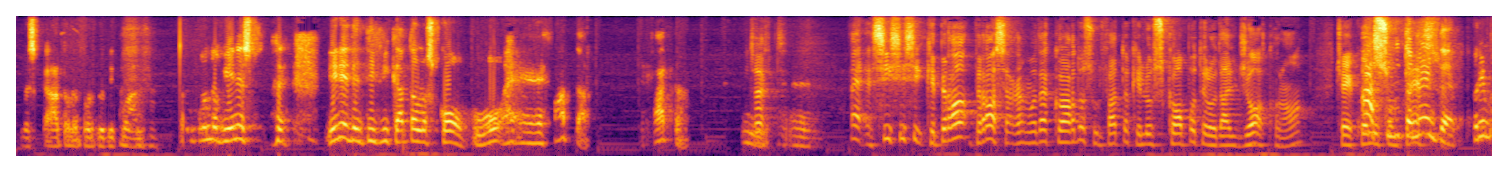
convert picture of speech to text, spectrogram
le scatole per tutti quanti quando viene, viene identificato lo scopo è fatta è fatta quindi, certo. eh, eh sì, sì, sì, che però, però saremmo d'accordo sul fatto che lo scopo te lo dà il gioco, no? Cioè, Assolutamente, prima,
